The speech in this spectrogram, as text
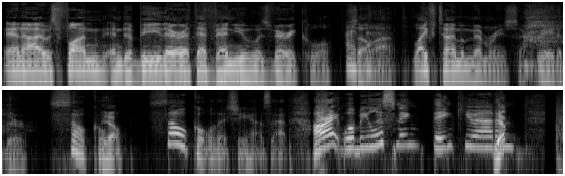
and uh, it was fun, and to be there at that venue was very cool. I so, uh, lifetime of memories I created there. so cool. Yep. So cool that she has that. All right, we'll be listening. Thank you, Adam. Yep.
